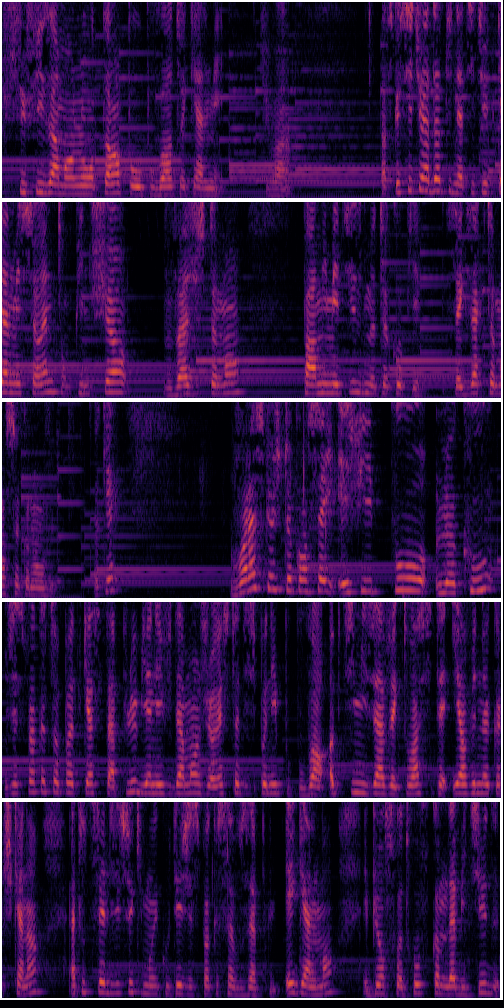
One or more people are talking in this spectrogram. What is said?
suffisamment longtemps pour pouvoir te calmer, tu vois. Parce que si tu adoptes une attitude calme et sereine, ton pincher va justement, par mimétisme, te copier. C'est exactement ce que l'on veut, ok? Voilà ce que je te conseille, Effie, pour le coup. J'espère que ton podcast t'a plu. Bien évidemment, je reste disponible pour pouvoir optimiser avec toi. C'était Irvin le coach canin. À toutes celles et ceux qui m'ont écouté, j'espère que ça vous a plu également. Et puis on se retrouve comme d'habitude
